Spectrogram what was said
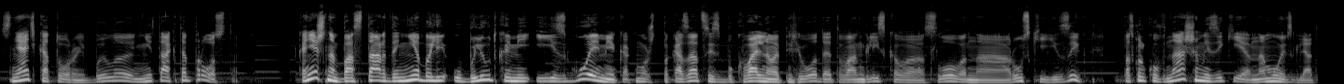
снять который было не так-то просто. Конечно, бастарды не были ублюдками и изгоями, как может показаться из буквального перевода этого английского слова на русский язык, поскольку в нашем языке, на мой взгляд,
